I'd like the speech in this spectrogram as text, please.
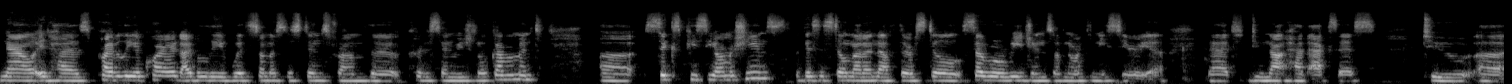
now it has privately acquired, I believe, with some assistance from the Kurdistan regional government, uh, six PCR machines, but this is still not enough. There are still several regions of north and east Syria that do not have access to uh,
